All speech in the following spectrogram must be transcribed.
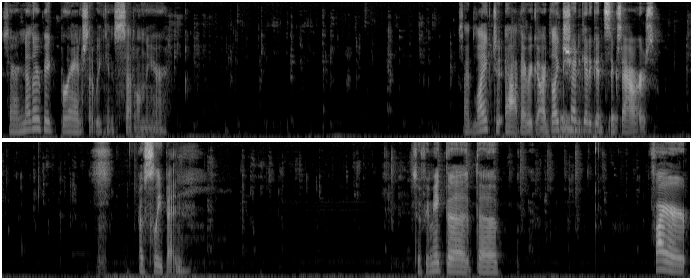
Is there another big branch that we can settle near? So I'd like to, ah, there we go. I'd like to try to get a good six hours of sleeping. So if we make the, the fire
